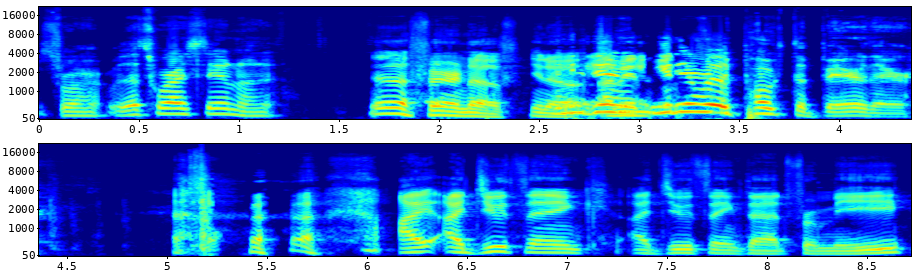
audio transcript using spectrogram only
that's where that's where I stand on it. Yeah, fair enough. You know, And you didn't mean, you didn't really poke the bear there. I I do think I do think that for me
